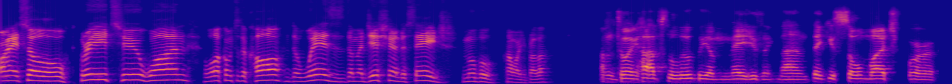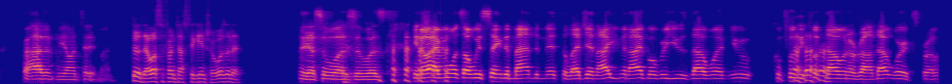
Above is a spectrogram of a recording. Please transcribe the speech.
All right, so three, two, one. Welcome to the call. The Wiz, the magician, the sage. Mubbu, how are you, brother? I'm doing absolutely amazing, man. Thank you so much for for having me on today, man. Dude, that was a fantastic intro, wasn't it? Yes, it was. It was. You know, everyone's always saying the man, the myth, the legend. I even I've overused that one. You completely flip that one around. That works, bro.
